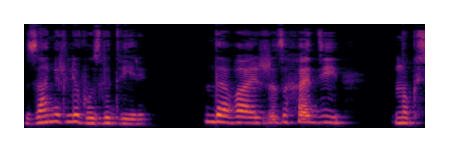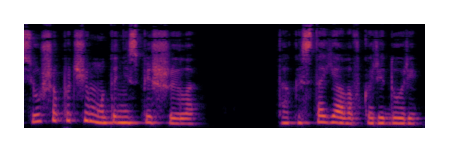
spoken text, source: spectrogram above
замерли возле двери. «Давай же, заходи!» Но Ксюша почему-то не спешила. Так и стояла в коридоре,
